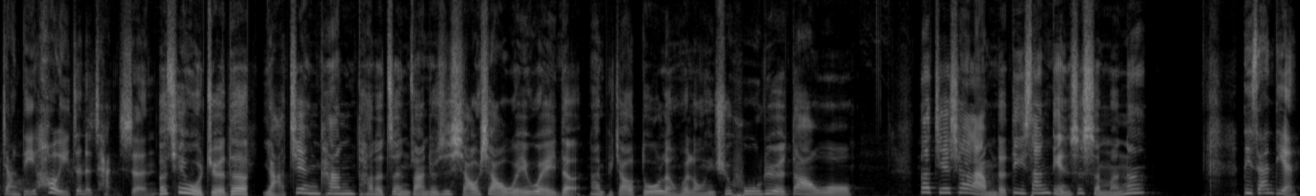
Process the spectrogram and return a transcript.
降低后遗症的产生。而且我觉得亚健康它的症状就是小小微微的，那比较多人会容易去忽略到哦。那接下来我们的第三点是什么呢？第三点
